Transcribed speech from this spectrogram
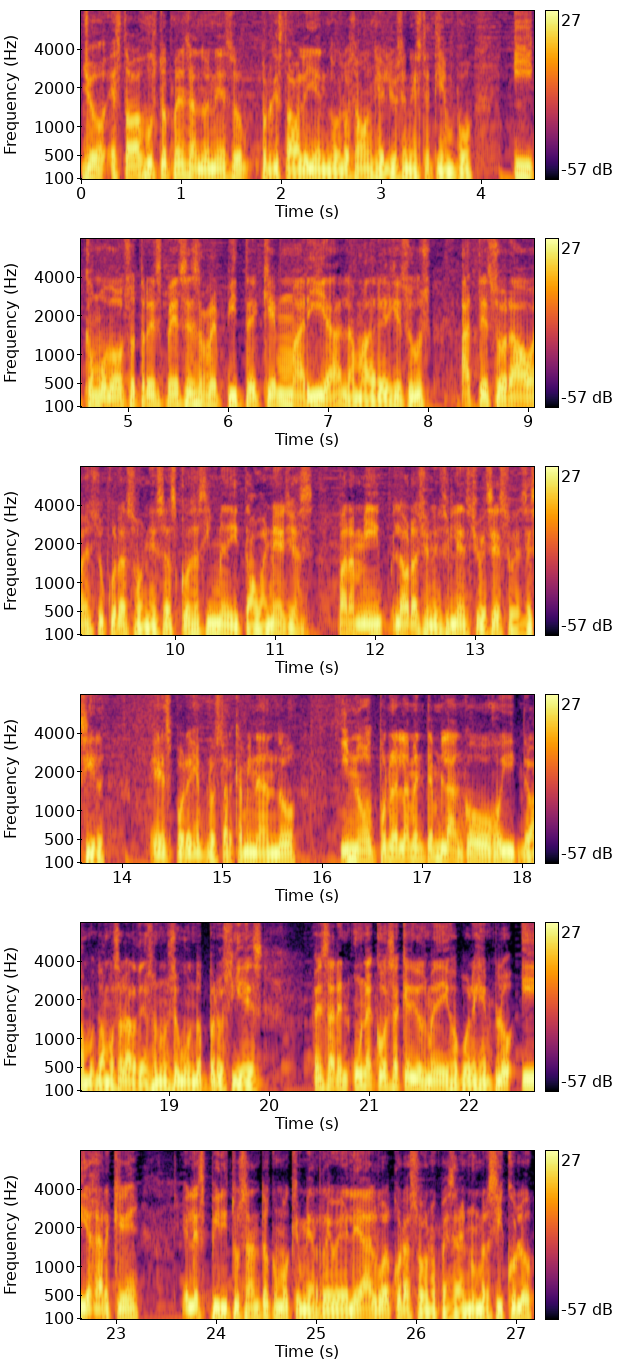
Yo estaba justo pensando en eso porque estaba leyendo los evangelios en este tiempo y como dos o tres veces repite que María, la madre de Jesús, atesoraba en su corazón esas cosas y meditaba en ellas. Para mí la oración en silencio es eso, es decir, es por ejemplo estar caminando y no poner la mente en blanco, ojo, y vamos, vamos a hablar de eso en un segundo, pero sí es pensar en una cosa que Dios me dijo, por ejemplo, y dejar que el Espíritu Santo como que me revele algo al corazón o pensar en un versículo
